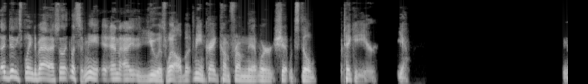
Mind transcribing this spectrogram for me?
I did explain to Badass. Like, listen, me and I, you as well. But me and Craig come from the where shit would still take a year. Yeah. Yeah,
